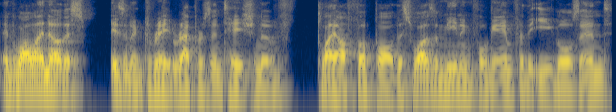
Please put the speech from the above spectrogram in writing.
And while I know this isn't a great representation of playoff football. This was a meaningful game for the Eagles, and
